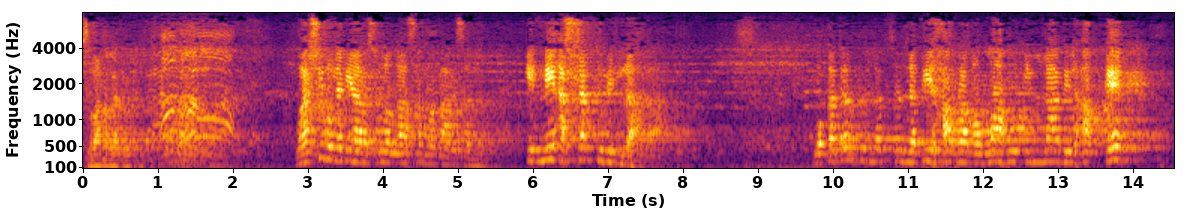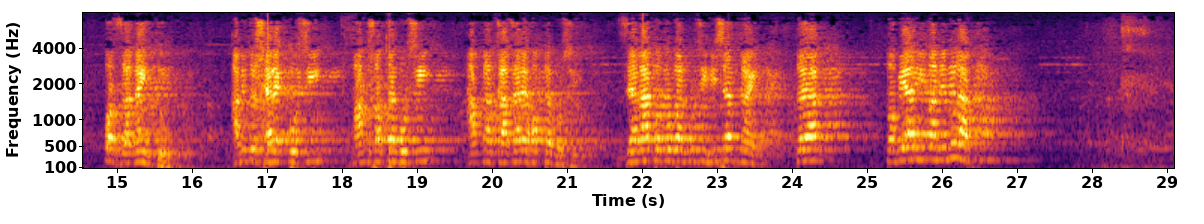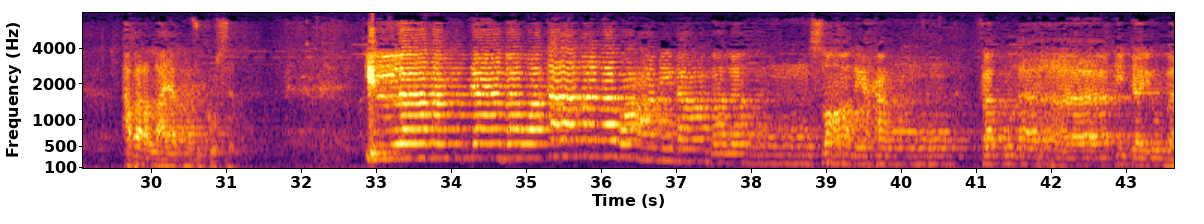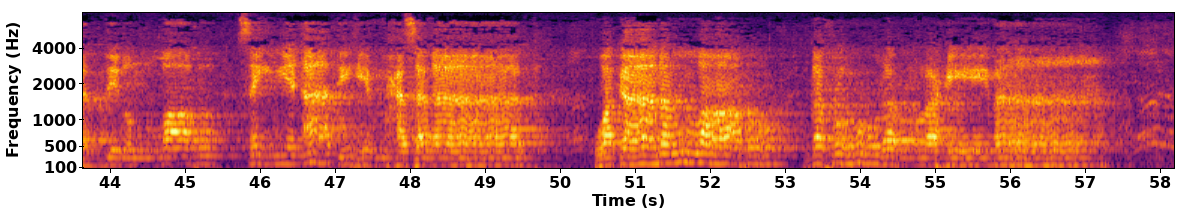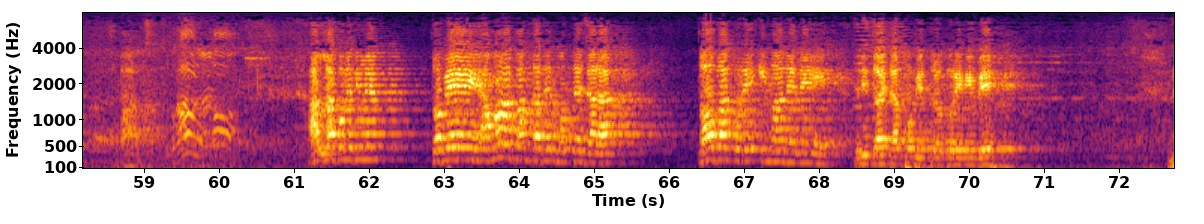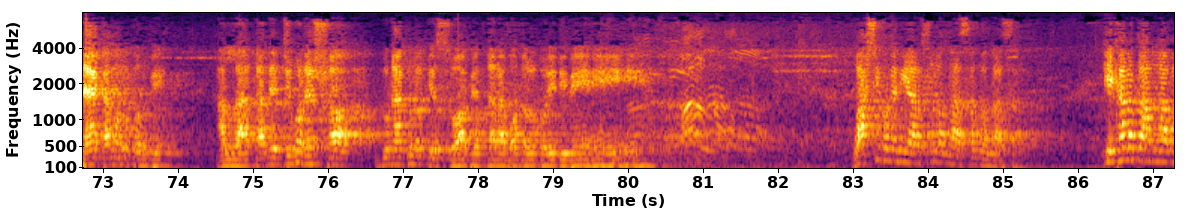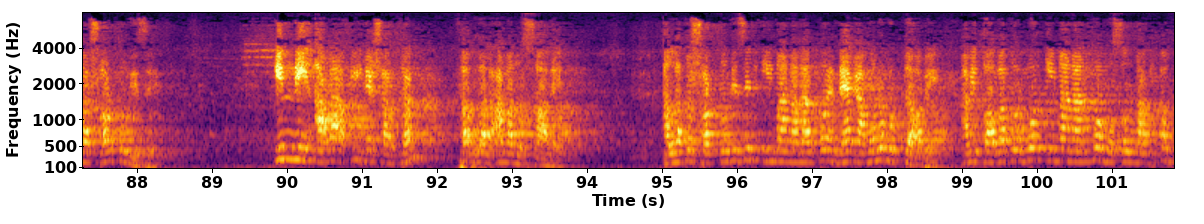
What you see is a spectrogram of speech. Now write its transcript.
সুবহানাল্লাহ করবেন ওয়াসি বলেন ইয়া রাসূলুল্লাহ সাল্লাল্লাহু আলাইহি সাল্লাম ইন্নী আশরাকতু বিল্লাহ وقتلت النفس التي حرم الله إلا بالحق وزنيت আমি তো সেরেক করছি মানুষ হত্যা করছি আপনার চাচারে হত্যা করছি জেনা কতবার করছি হিসাব নাই তো আর তবে আর ইমান এনে লাভ কি আবার আল্লাহ আয়াত নাজিল করছেন إلا من تاب وآمن فأولئك يبدل الله سيئاتهم حسنات وكان الله غفورا رحيما আল্লাহ বলে দিলেন তবে আমার বান্দাদের মধ্যে যারা তবা করে ইমান এনে হৃদয়টা পবিত্র করে নিবে ন্যাক আমল করবে। আল্লাহ তাদের জীবনের সব গুণাগুলোকে সোয়াবের দ্বারা বদল করে দিবে। ওয়াসি বলে নিয়ে রাসূলুল্লাহ সাল্লাল্লাহু আলাইহি এখানে তো আল্লাহ আবার শর্ত দিয়েছে। ইন্নি আরা ফিহে শারতান ফাহুয়াল আমালুস সালেহ। আল্লাহ তো শর্ত দিয়েছেন ইমান আনার পরে ন্যাক আমলও করতে হবে। আমি তবা করব ইমান আনব, মুসলমান হব।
